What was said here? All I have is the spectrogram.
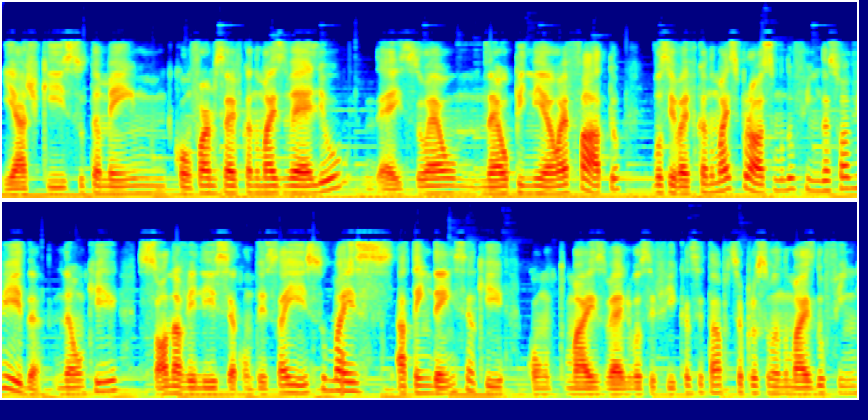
E acho que isso também, conforme você vai ficando mais velho, é, isso é, não é opinião, é fato você vai ficando mais próximo do fim da sua vida. Não que só na velhice aconteça isso, mas a tendência é que quanto mais velho você fica, você está se aproximando mais do fim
